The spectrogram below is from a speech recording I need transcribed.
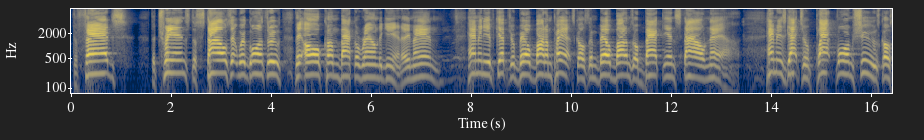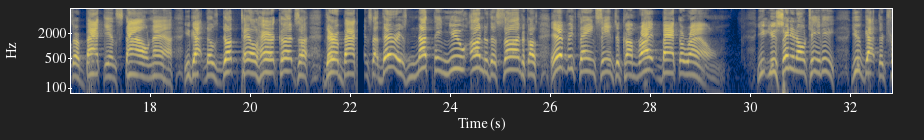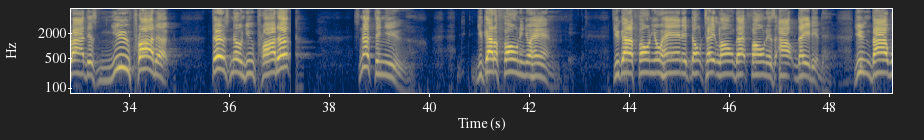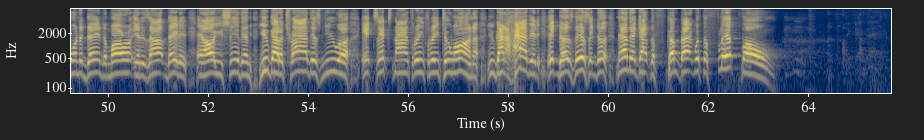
The fads, the trends, the styles that we're going through, they all come back around again. Amen. How many have kept your bell bottom pants? Because them bell bottoms are back in style now. How many's got your platform shoes because they're back in style now? You got those ducktail haircuts, uh, they're back in style. There is nothing new under the sun because everything seems to come right back around. You, you've seen it on TV. You've got to try this new product. There's no new product. It's nothing new. You got a phone in your hand. If you got a phone in your hand, it don't take long. That phone is outdated. You can buy one today and tomorrow it is outdated, and all you see of them, you've got to try this new uh, XX93321. You've got to have it. It does this, it does. Now they got the come back with the flip phone.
